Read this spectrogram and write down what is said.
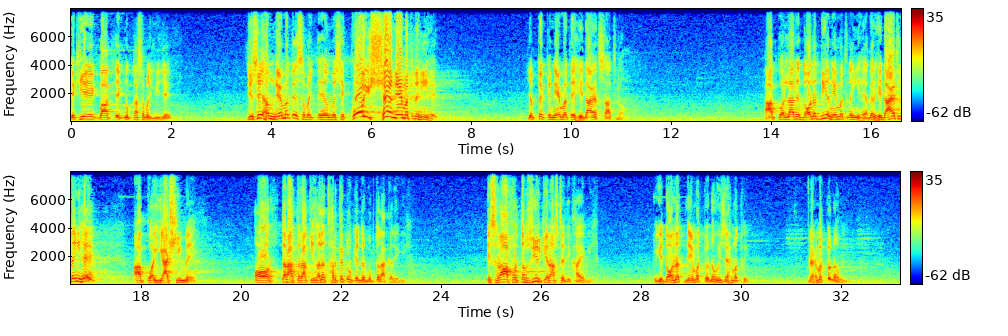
دیکھیے، ایک بات، ایک نقطہ سمجھ لیجیے۔ جسے ہم نعمتیں سمجھتے ہیں، ان میں سے کوئی شے نعمت نہیں ہے۔ جب تک کہ نعمت ہدایت ساتھ نہ ہو۔ آپ کو اللہ نے دولت دیا نعمت نہیں ہے۔ اگر ہدایت نہیں ہے، آپ کو عیاشی میں اور طرح طرح کی غلط حرکتوں کے اندر مبتلا کرے گی۔ اسراف اور تبذیر کے راستے دکھائے گی۔ تو یہ دولت، نعمت تو نہ ہوئی، زحمت ہوئی۔ رحمت تو نہ ہوئی۔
